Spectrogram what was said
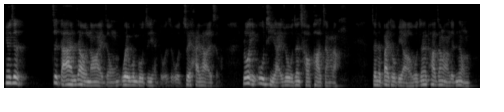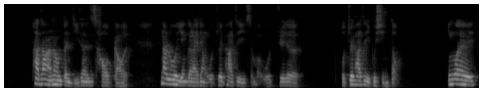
因为这这答案在我脑海中，我也问过自己很多次，我最害怕的是什么？如果以物体来说，我真的超怕蟑螂，真的拜托不要，我真的怕蟑螂的那种，怕蟑螂那种等级真的是超高的。那如果严格来讲，我最怕自己什么？我觉得我最怕自己不行动，因为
